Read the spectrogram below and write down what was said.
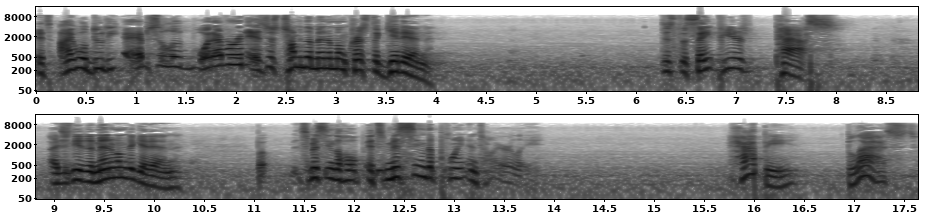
It's, I will do the absolute, whatever it is, just tell me the minimum, Chris, to get in. Just the St. Peter's pass. I just needed a minimum to get in. But it's missing the whole, it's missing the point entirely. Happy, blessed,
